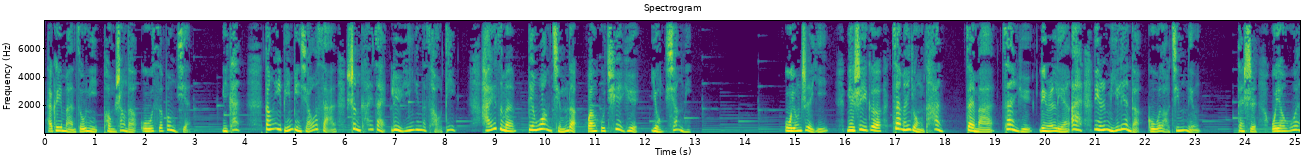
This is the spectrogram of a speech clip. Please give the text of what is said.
还可以满足你捧上的无私奉献。你看，当一柄柄小伞盛开在绿茵茵的草地，孩子们便忘情的欢呼雀跃，涌向你。毋庸置疑，你是一个载满咏叹、载满赞誉、令人怜爱、令人迷恋的古老精灵。但是，我要问。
